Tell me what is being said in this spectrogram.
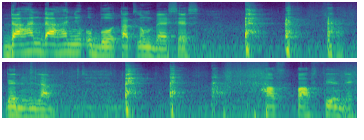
dahan-dahan yung ubo tatlong beses. ganun lang half puff yun eh.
